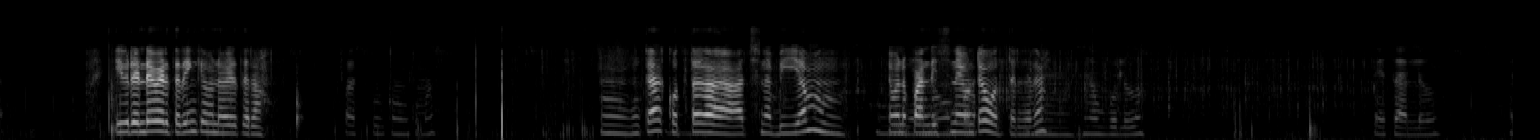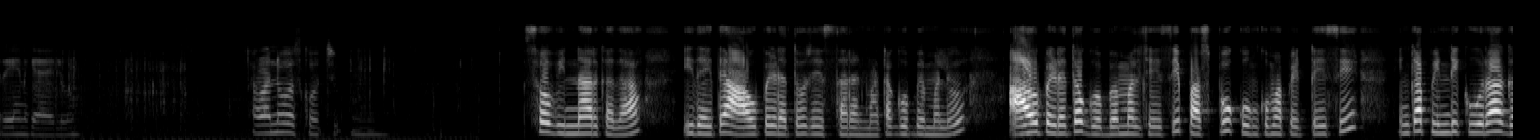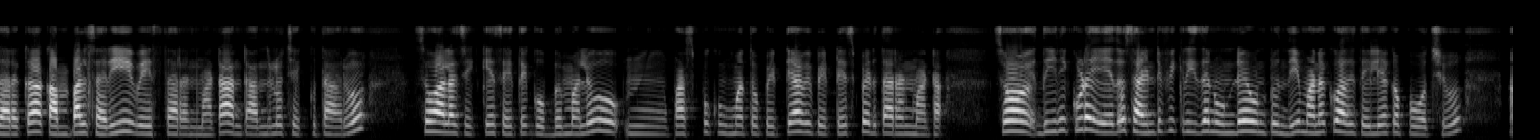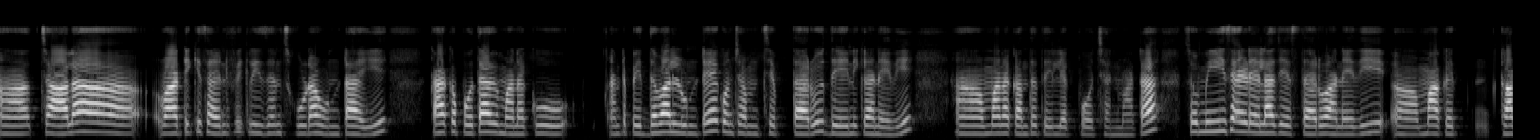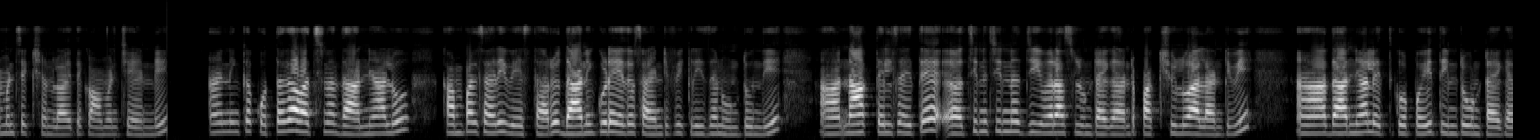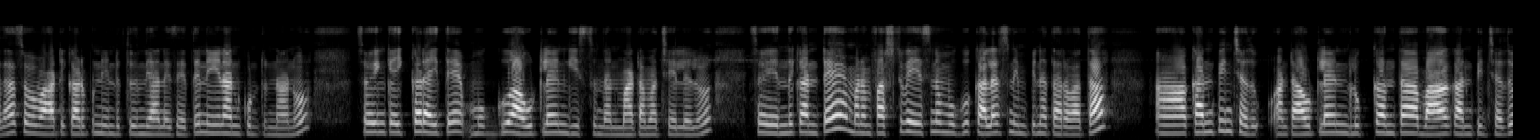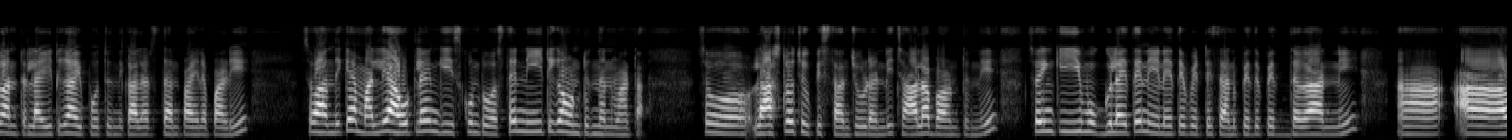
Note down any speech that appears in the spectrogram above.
ఇవి రెండే పెడతారా? ఇంకేమైనా పెడతారా? పసుపు కుంకుమ. ఇంకా కొత్తగా వచ్చిన బియ్యం ఏమైనా పండించినవి ఉంటే పోతారు కదా? నువ్వులు పెసళ్ళు రేణికాయలు అవన్నీ పోసుకోవచ్చు. సో విన్నారు కదా ఇదైతే ఆవు పేడతో చేస్తారనమాట గొబ్బెమ్మలు. ఆవు పేడతో గొబ్బెమ్మలు చేసి పసుపు కుంకుమ పెట్టేసి ఇంకా పిండి కూర గరక కంపల్సరీ వేస్తారనమాట అంటే అందులో చెక్కుతారు. సో అలా చెక్కేసి అయితే గొబ్బెమ్మలు పసుపు కుంకుమతో పెట్టి అవి పెట్టేసి పెడతారనమాట సో దీనికి కూడా ఏదో సైంటిఫిక్ రీజన్ ఉండే ఉంటుంది. మనకు అది తెలియకపోవచ్చు. చాలా వాటికి సైంటిఫిక్ రీజన్స్ కూడా ఉంటాయి. కాకపోతే అవి మనకు అంటే పెద్దవాళ్ళు ఉంటే కొంచెం చెప్తారు దేనికనేది. మనకంత తెలియకపోవచ్చు అనమాట సో మీ సైడ్ ఎలా చేస్తారు అనేది ఆ, మాకు కామెంట్ సెక్షన్లో అయితే కామెంట్ చేయండి. అండ్ ఇంకా కొత్తగా వచ్చిన ధాన్యాలు కంపల్సరీ వేస్తారు. దానికి కూడా ఏదో సైంటిఫిక్ రీజన్ ఉంటుంది. నాకు తెలిసి అయితే చిన్న చిన్న జీవరాశులు ఉంటాయి కదా అంటే పక్షులు అలాంటివి ధాన్యాలు ఎత్తుకుపోయి తింటూ ఉంటాయి కదా సో వాటి కడుపు నిండుతుంది అనేసి అయితే నేను అనుకుంటున్నాను. సో ఇంకా ఇక్కడైతే ముగ్గు అవుట్లైన్ గీస్తుంది అనమాట మా చెల్లెలు. సో ఎందుకంటే మనం ఫస్ట్ వేసిన ముగ్గు కలర్స్ నింపిన తర్వాత కనిపించదు. అంటే అవుట్లైన్ లుక్ అంతా బాగా కనిపించదు. అంటే లైట్గా అయిపోతుంది కలర్స్ దానిపైన పడి. సో అందుకే మళ్ళీ అవుట్లైన్ గీసుకుంటూ వస్తే నీట్గా ఉంటుందన్నమాట. సో లాస్ట్లో చూపిస్తాను చూడండి. చాలా బాగుంటుంది. సో ఇంక ఈ ముగ్గులు అయితే నేనైతే పెట్టేశాను. పెద్ద పెద్దగా అన్నీ.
